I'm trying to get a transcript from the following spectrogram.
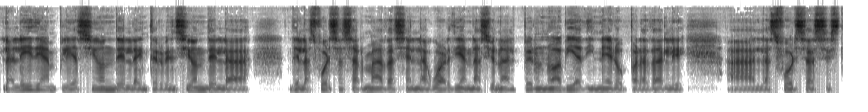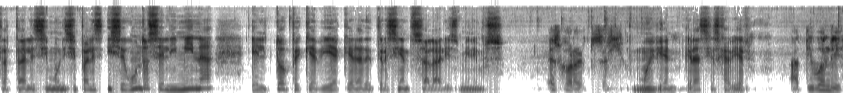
la ley de ampliación de la intervención de, la, de las Fuerzas Armadas en la Guardia Nacional, pero no había dinero para darle a las fuerzas estatales y municipales. Y segundo, se elimina el tope que había que era de 300 salarios mínimos. Es correcto, Sergio. Muy bien, gracias Javier. A ti, buen día.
